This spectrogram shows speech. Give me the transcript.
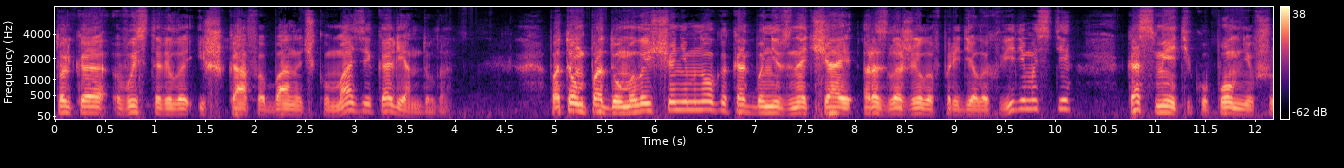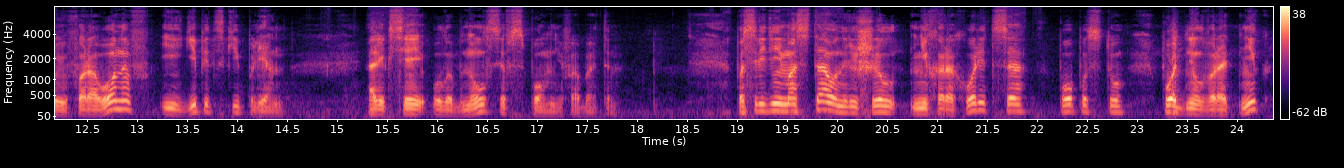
только выставила из шкафа баночку мази календула. Потом подумала еще немного, как бы невзначай разложила в пределах видимости косметику, помнившую фараонов и египетский плен. Алексей улыбнулся, вспомнив об этом. Посреди моста он решил не хорохориться попусту, поднял воротник,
